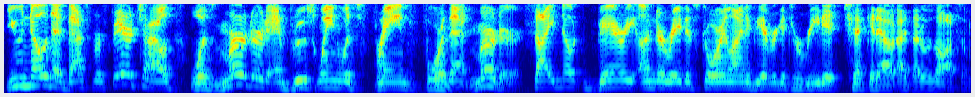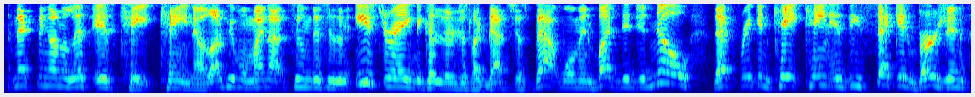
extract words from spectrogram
you know that Vesper Fairchild was murdered and Bruce Wayne was framed for that murder. Side note, very underrated storyline. If you ever get to read it, check it out. I thought thought it was awesome. Next thing on the list is Kate Kane. Now, a lot of people might not assume this is an Easter egg because they're just like, that's just Batwoman, but did you know that freaking Kate Kane is the second version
